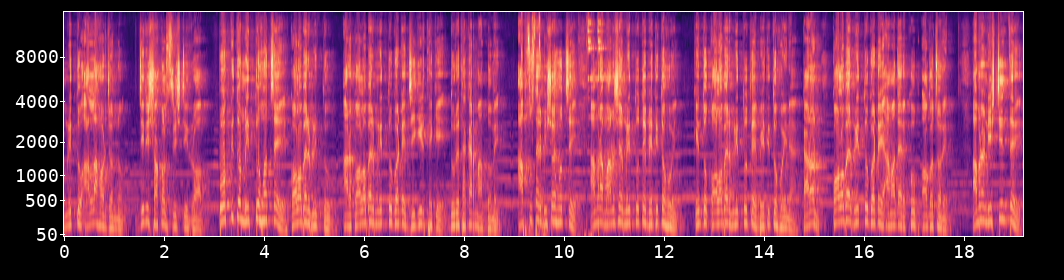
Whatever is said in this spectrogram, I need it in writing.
মৃত্যু আল্লাহর জন্য, যিনি সকল সৃষ্টির রব। প্রকৃত মৃত্যু হচ্ছে কলবের মৃত্যু, আর কলবের মৃত্যু ঘটে জিগির থেকে দূরে থাকার মাধ্যমে। আফসোসের বিষয় হচ্ছে, আমরা মানুষের মৃত্যুতে ব্যতীত হই, কিন্তু কলবের মৃত্যুতে ব্যতীত হই না, কারণ কলবের মৃত্যু ঘটে আমাদের খুব অগচরে। আমরা নিশ্চিন্তে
